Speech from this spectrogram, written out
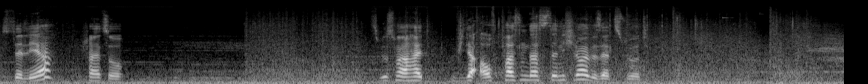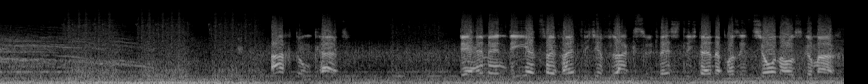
Ist der leer? Scheint so. Jetzt müssen wir halt wieder aufpassen, dass der nicht neu besetzt wird. Cat. Der MND hat zwei feindliche Flaks südwestlich deiner Position ausgemacht.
